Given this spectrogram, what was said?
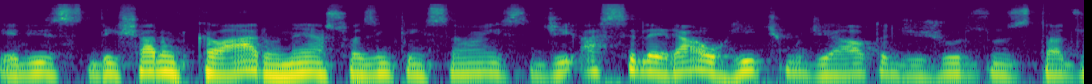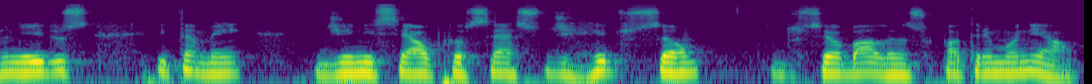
Eles deixaram claro né, as suas intenções de acelerar o ritmo de alta de juros nos Estados Unidos e também de iniciar o processo de redução do seu balanço patrimonial.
